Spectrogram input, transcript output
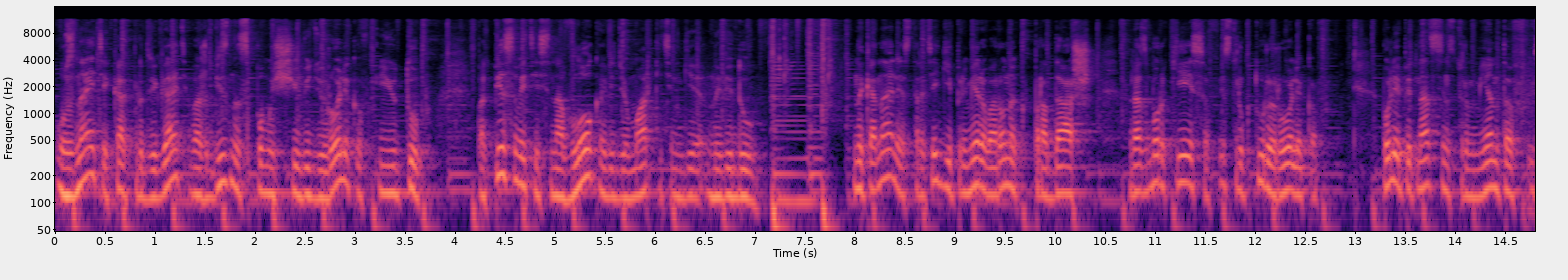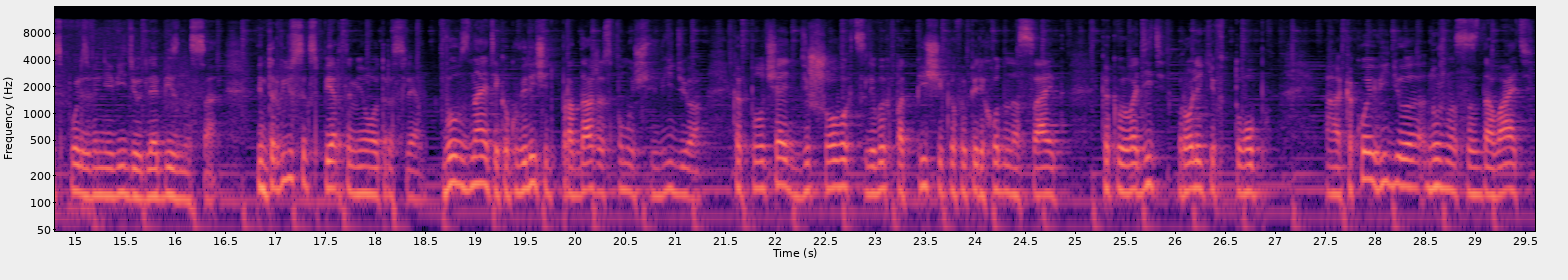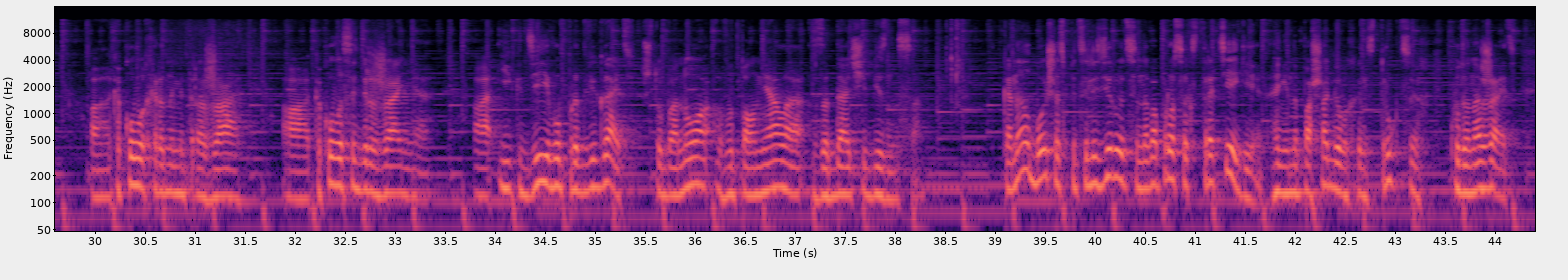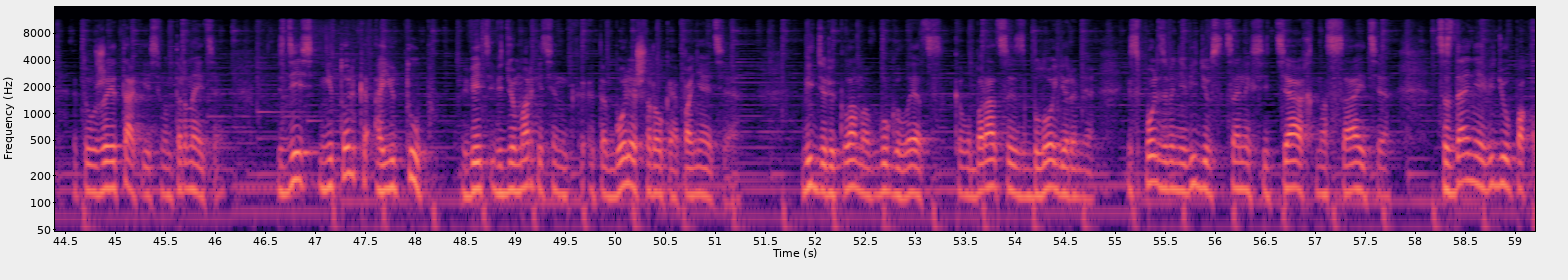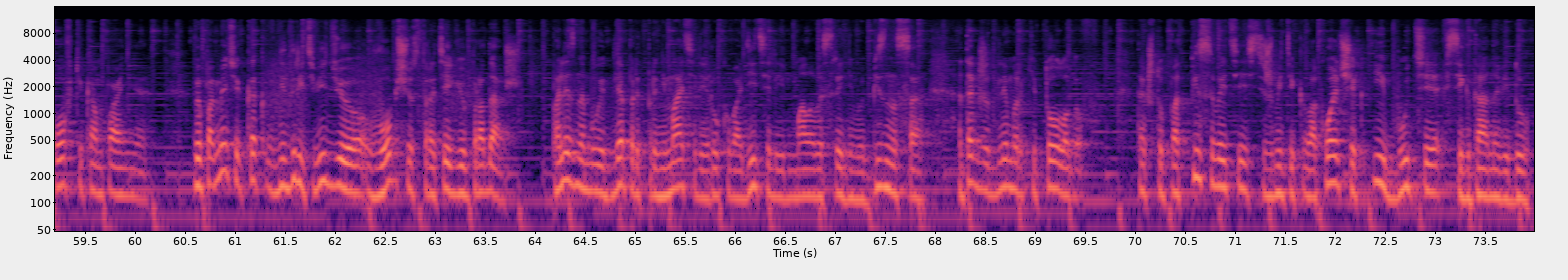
Узнайте, как продвигать ваш бизнес с помощью видеороликов и YouTube. Подписывайтесь на влог о видеомаркетинге на виду. На канале стратегии примеры воронок продаж, разбор кейсов и структуры роликов, более 15 инструментов использования видео для бизнеса, интервью с экспертами отрасли. Вы узнаете, как увеличить продажи с помощью видео, как получать дешевых целевых подписчиков и переходы на сайт, как выводить ролики в топ, а, какое видео нужно создавать, какого хронометража, а, какого содержания и где его продвигать, чтобы оно выполняло задачи бизнеса. Канал больше специализируется на вопросах стратегии, а не на пошаговых инструкциях, куда нажать. Это уже и так есть в интернете. Здесь не только о YouTube, ведь видеомаркетинг – это более широкое понятие. Видеореклама в Google Ads, коллаборации с блогерами, использование видео в социальных сетях, на сайте, создание видеоупаковки компании. Вы поймете, как внедрить видео в общую стратегию продаж. Полезно будет для предпринимателей, руководителей малого и среднего бизнеса, а также для маркетологов. Так что подписывайтесь, жмите колокольчик и будьте всегда на виду.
